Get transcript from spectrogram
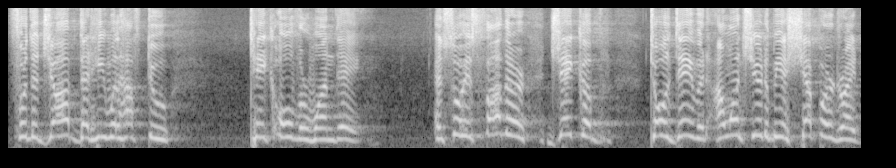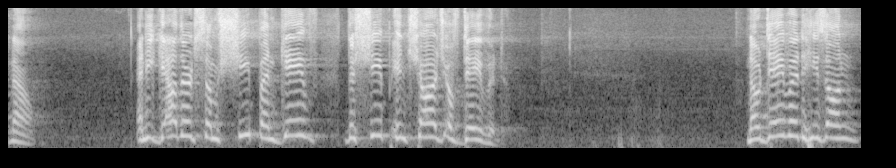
for the job that he will have to take over one day. And so his father, Jacob, told David, I want you to be a shepherd right now. And he gathered some sheep and gave the sheep in charge of David. Now, David, he's on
